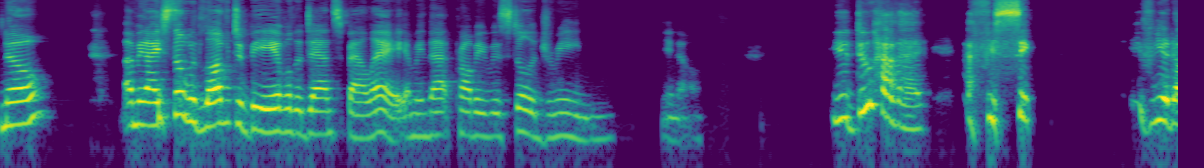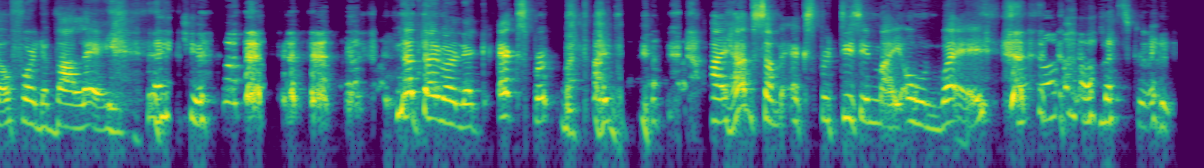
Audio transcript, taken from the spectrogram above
No. I mean i still would love to be able to dance ballet. I mean that probably was still a dream you know. You do have a, a physique if you know for the ballet. Thank you. Not that I'm an expert, but I I have some expertise in my own way. oh, that's great.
